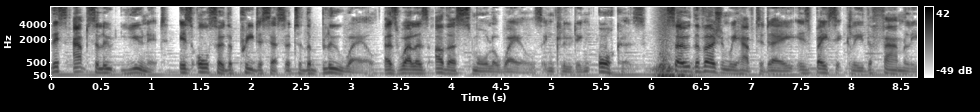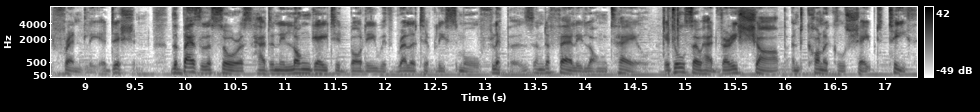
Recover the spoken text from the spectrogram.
This absolute unit is also the predecessor to the blue whale, as well as other smaller whales, including orcas. So the version we have today is basically the family-friendly edition. The Basilosaurus had an elongated body with relatively small flippers and a fairly long tail. It also had very sharp and conical-shaped teeth,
